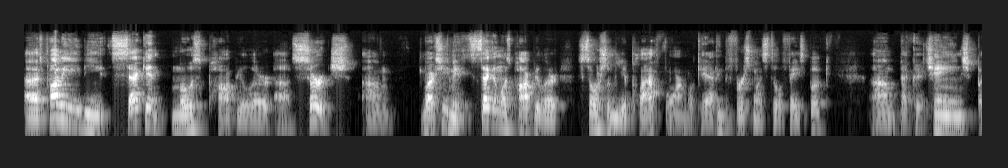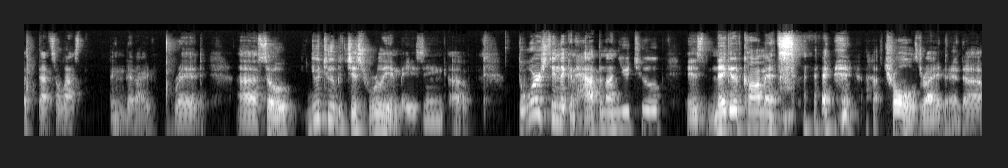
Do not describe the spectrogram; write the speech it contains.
Uh, it's probably the second most popular uh, search, um, well, excuse me, second most popular social media platform. Okay, I think the first one's still Facebook. Um, that could have changed, but that's the last thing that I read. Uh, so YouTube is just really amazing. Uh, the worst thing that can happen on YouTube is negative comments, trolls, right? And uh,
